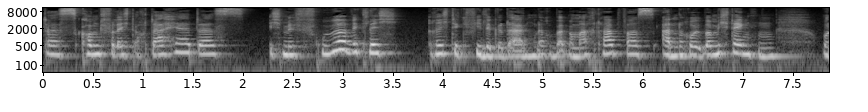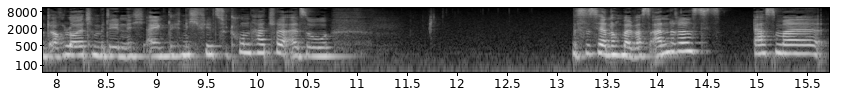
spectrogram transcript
Das kommt vielleicht auch daher, dass ich mir früher wirklich richtig viele Gedanken darüber gemacht habe, was andere über mich denken. Und auch Leute, mit denen ich eigentlich nicht viel zu tun hatte. Also es ist ja nochmal was anderes. Erstmal,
